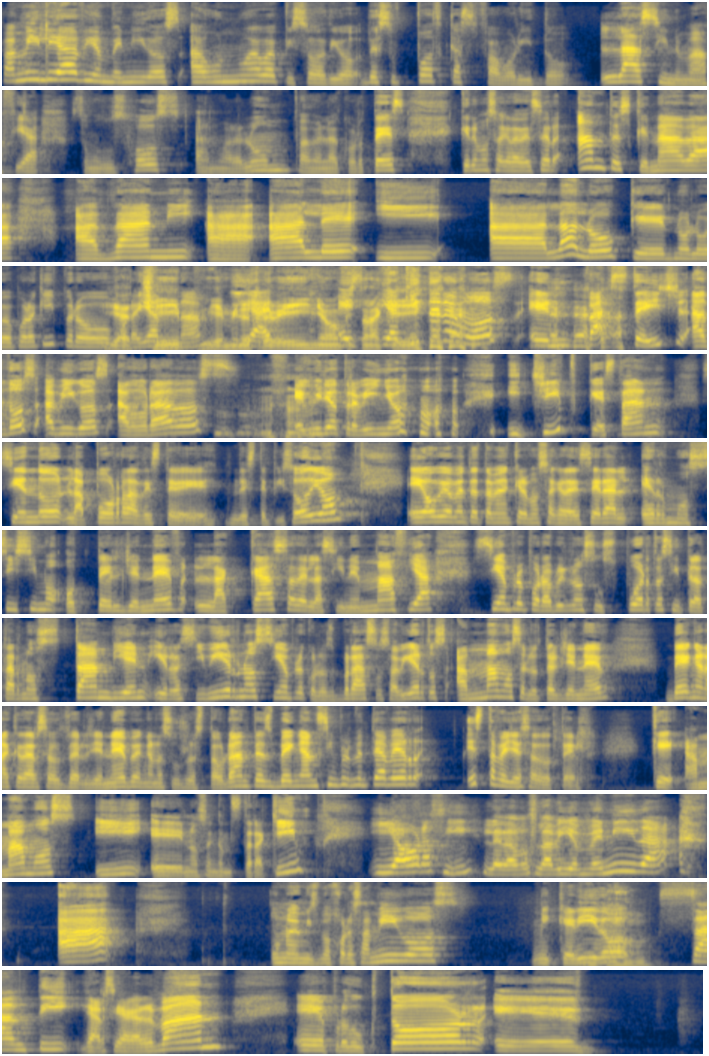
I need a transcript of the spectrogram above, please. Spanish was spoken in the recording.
Familia, bienvenidos a un nuevo episodio de su podcast favorito, La Cinemafia. Somos sus hosts, Anuar Alum, Pamela Cortés. Queremos agradecer antes que nada a Dani, a Ale y a Lalo, que no lo veo por aquí, pero Y por a ahí Chip anda. y a Emilio Y a- Treviño, que eh, están Y aquí aquí. tenemos en backstage a dos amigos adorados, Emilio Treviño y Chip, que están siendo la porra de este, de este episodio. Eh, obviamente también queremos agradecer al hermosísimo Hotel Genève, la casa de la cinemafia, siempre por abrirnos sus puertas y tratarnos tan bien y recibirnos siempre con los brazos abiertos. Amamos el Hotel Genève. Vengan a quedarse al Hotel Genève, vengan a sus restaurantes, vengan simplemente a ver esta belleza de hotel que amamos y eh, nos encanta estar aquí. Y ahora sí, le damos la bienvenida a uno de mis mejores amigos, mi querido. Santi García Galván, eh, productor, eh,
